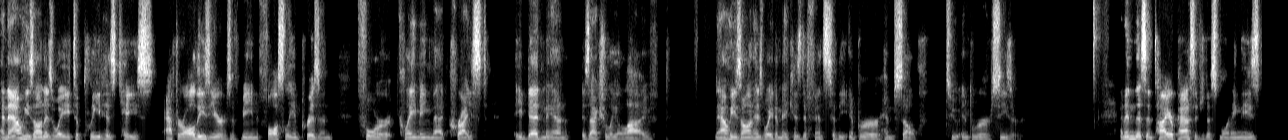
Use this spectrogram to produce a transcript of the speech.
And now he's on his way to plead his case after all these years of being falsely imprisoned for claiming that Christ, a dead man, is actually alive. Now he's on his way to make his defense to the emperor himself, to Emperor Caesar. And in this entire passage this morning, these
